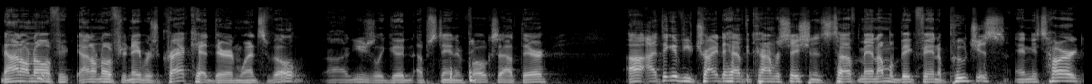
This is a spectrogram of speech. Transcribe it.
Now I don't know if you, I don't know if your neighbor's a crackhead there in Wentzville. Uh, usually good, upstanding folks out there. Uh, I think if you tried to have the conversation, it's tough, man. I'm a big fan of pooches, and it's hard.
